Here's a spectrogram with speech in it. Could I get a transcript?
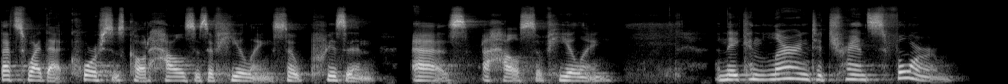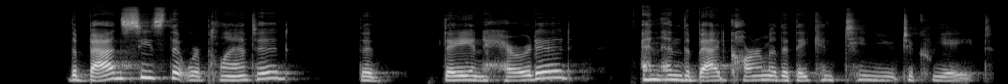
That's why that course is called Houses of Healing. So, prison as a house of healing. And they can learn to transform the bad seeds that were planted, that they inherited, and then the bad karma that they continue to create.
